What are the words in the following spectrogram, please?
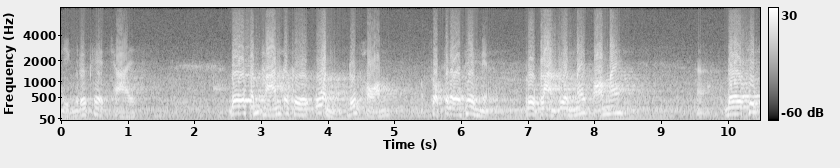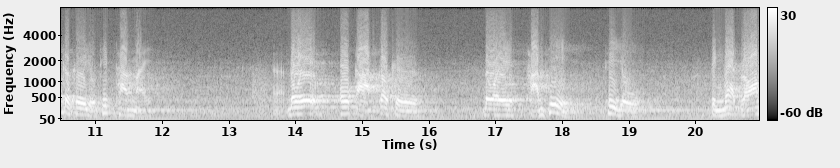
หญิงหรือเพศชาย โดยสันฐานก็คืออ้วนหรือผอมศพที่เราเพ่งเนี่ย รูปร่างอ้วนไหมผอมไหมโดยทิศก็คืออยู่ทิศทางไหนโดยโอกาสก็คือ โดยฐานที่ที่อยู่สิ่งแวดล้อม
